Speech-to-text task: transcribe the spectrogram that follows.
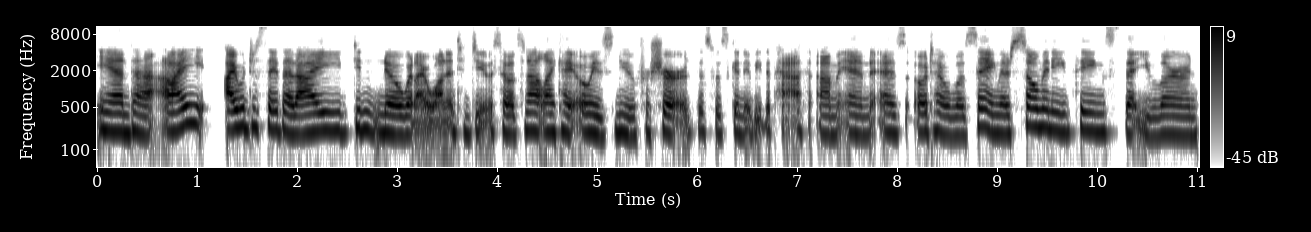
and uh, I I would just say that I didn't know what I wanted to do. So it's not like I always knew for sure this was going to be the path. Um, and as Ota was saying, there's so many things that you learn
